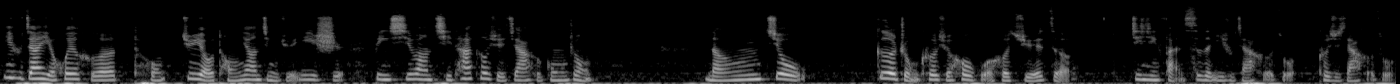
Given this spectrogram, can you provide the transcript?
艺术家也会和同具有同样警觉意识，并希望其他科学家和公众能就各种科学后果和抉择进行反思的艺术家合作、科学家合作。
